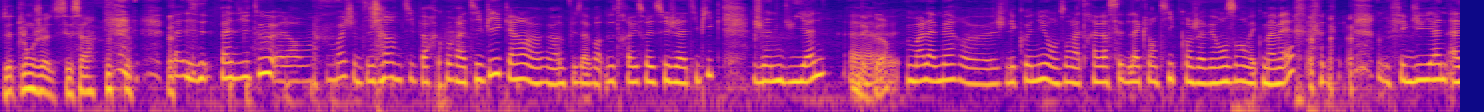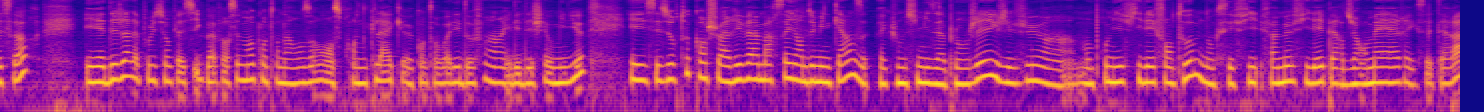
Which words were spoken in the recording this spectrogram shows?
vous êtes plongeuse, c'est ça? Pas, du tout. Alors moi j'ai déjà un petit parcours atypique, hein, en plus d'avoir de travailler sur des sujets atypiques. Je viens de Guyane. moi la mer, je l'ai connue en faisant la traversée de l'Atlantique quand j'avais 11 ans avec ma mère. on a fait Guyane à Sort. Et déjà la pollution plastique, bah forcément quand on a 11 ans, on se prend une claque euh, quand on voit les dauphins et les déchets au milieu. Et c'est surtout quand je suis arrivée à Marseille en 2015 que je me suis mise à plonger, que j'ai vu mon premier filet fantôme, donc ces fameux filets perdus en mer, etc.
